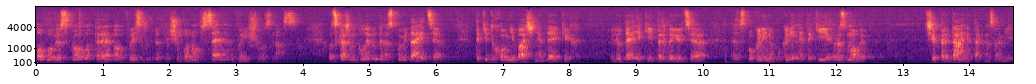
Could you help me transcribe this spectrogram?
Обов'язково треба висповідати, щоб воно все вийшло з нас. От скажімо, коли людина сповідається, такі духовні бачення деяких людей, які передаються е, з покоління в покоління, такі розмови чи предання, так назвемо їх.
